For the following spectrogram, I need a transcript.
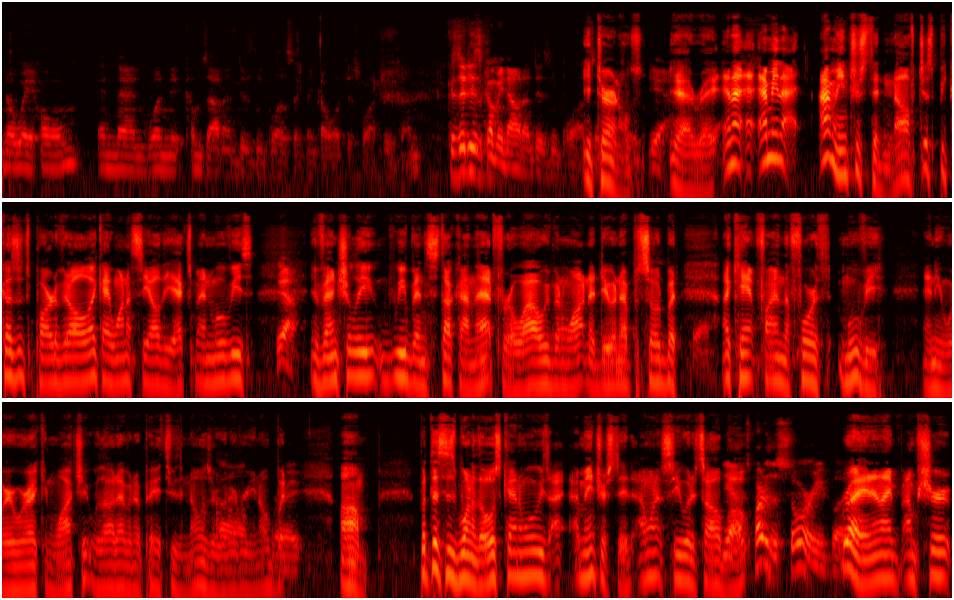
No Way Home, and then when it comes out on Disney Plus, I think I'll just watch it then because it is coming out on Disney Plus. Eternals. Yeah. Yeah, right. And I, I mean, I, I'm interested enough just because it's part of it all. Like, I want to see all the X Men movies. Yeah. Eventually, we've been stuck on that for a while. We've been wanting to do an episode, but I can't find the fourth movie anywhere where I can watch it without having to pay through the nose or whatever, you know. But Right. um, but this is one of those kind of movies. I, I'm interested. I want to see what it's all Yeah, about. Yeah, it's part of the story, but Right, and I'm, I'm sure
